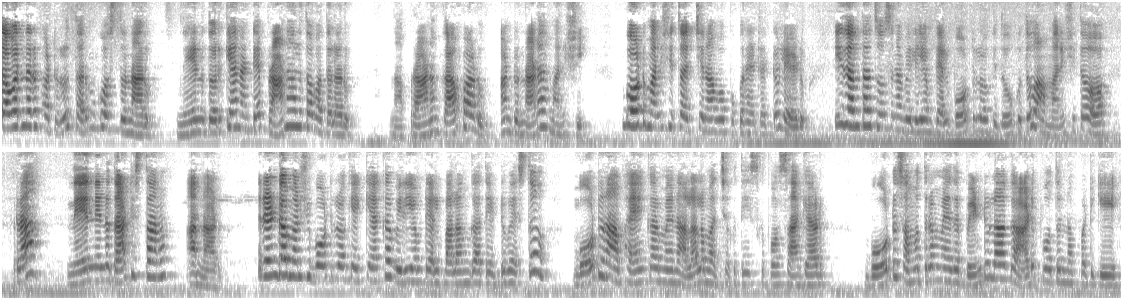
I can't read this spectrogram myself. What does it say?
గవర్నర్ భటులు తరుముకొస్తున్నారు నేను దొరికానంటే ప్రాణాలతో వదలరు. నా ప్రాణం కాపాడు అంటున్నాడు ఆ మనిషి. బోటు మనిషి చచ్చినా ఒప్పుకునేటట్టు లేడు. ఇదంతా చూసిన విలియం టెల్ బోటులోకి దూకుతూ ఆ మనిషితో రా నేను నిన్ను దాటిస్తాను అన్నాడు. రెండో మనిషి బోటులోకి ఎక్కాక విలియం టెల్ బలంగా తెడ్డు వేస్తూ బోటు నా భయంకరమైన అలల మధ్యకు తీసుకుపోసాగాడు. బోటు సముద్రం మీద బెండులాగా ఆడిపోతున్నప్పటికీ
